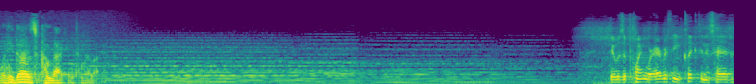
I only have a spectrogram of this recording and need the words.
when he does come back into my life. There was a point where everything clicked in his head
